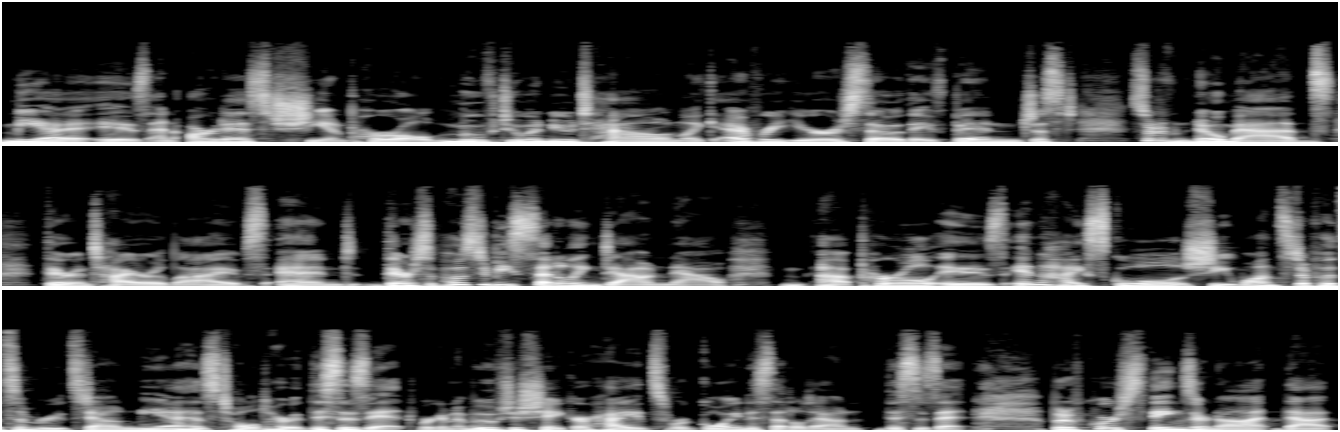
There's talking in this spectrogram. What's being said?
Mia is an artist. She and Pearl move to a new town like every year or so. They've been just sort of nomads their entire lives, and they're supposed to be settling down now. Uh, Pearl is in high school. She wants to put some roots down. Mia has told her, This is it. We're going to move to Shaker Heights. We're going to settle down. This is it. But of course, things are not that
